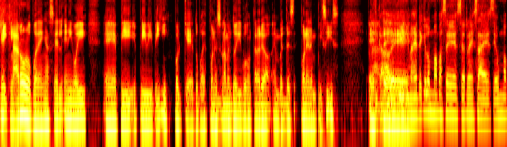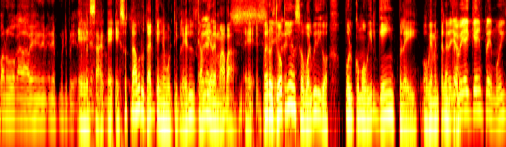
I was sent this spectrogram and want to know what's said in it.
Que claro, lo pueden hacer anyway eh, PvP, porque tú puedes poner solamente un equipo contrario en vez de poner NPCs. Claro, Este, imagínate que los mapas se, se sea un mapa nuevo cada vez en el, en el multiplayer. Eso estaría Exacto. Eh, Eso está brutal que en el multiplayer cambie de mapa. Eh, pero Sí, yo estaría pienso, vuelvo y digo, por como vi el gameplay, obviamente la Pero yo vi el gameplay muy,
